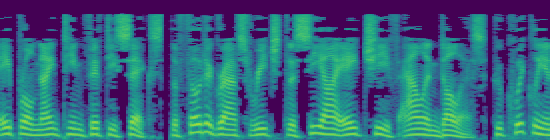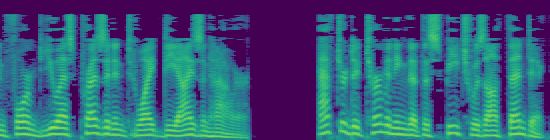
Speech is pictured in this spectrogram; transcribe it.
April 1956, the photographs reached the CIA chief Allen Dulles, who quickly informed U.S. President Dwight D. Eisenhower. After determining that the speech was authentic,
